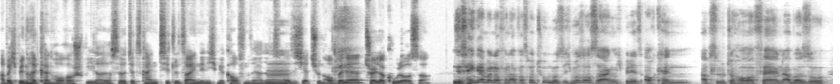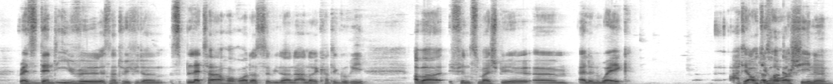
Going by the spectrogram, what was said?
Aber ich bin halt kein Horrorspieler. Das wird jetzt kein Titel sein, den ich mir kaufen werde. Das Mhm. weiß ich jetzt schon. Auch wenn der Trailer cool aussah. Es hängt halt mal davon ab, was man tun muss. Ich muss auch sagen, ich bin jetzt auch kein absoluter Horrorfan, aber so Resident Evil ist natürlich wieder ein Splatter-Horror, das ist ja wieder eine andere Kategorie. Aber ich finde zum Beispiel ähm, Alan Wake hat ja auch das die geil. Horrorschiene.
